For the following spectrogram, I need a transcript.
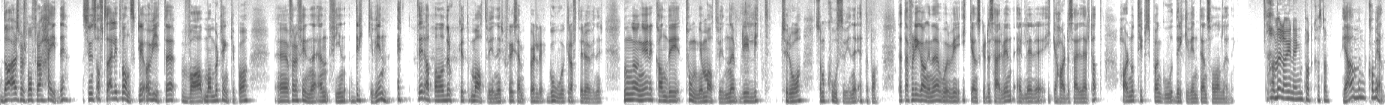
Da er det spørsmål fra Heidi. Syns ofte det er litt vanskelig å vite hva man bør tenke på eh, for å finne en fin drikkevin etter at man har drukket matviner, f.eks. gode, kraftige rødviner. Noen ganger kan de tunge matvinene bli litt trå som koseviner etterpå. Dette er for de gangene hvor vi ikke ønsker dessertvin, eller ikke har dessert i det hele tatt. Har du noen tips på en god drikkevin til en sånn anledning? Det har vi laget en egen podkast om. Ja, men kom igjen.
